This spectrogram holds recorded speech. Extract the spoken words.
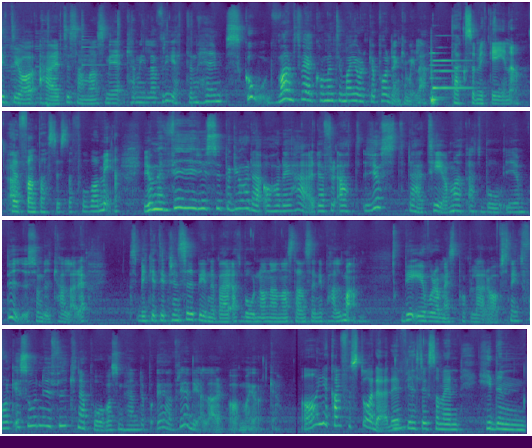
Sitter jag här tillsammans med Camilla Vretenheim Skog. Varmt välkommen till Mallorca-podden Camilla. Tack så mycket Ina. Helt ja. fantastiskt att få vara med. Ja men vi är ju superglada att ha dig här därför att just det här temat att bo i en by som vi kallar det, vilket i princip innebär att bo någon annanstans än i Palma. Det är våra mest populära avsnitt. Folk är så nyfikna på vad som händer på övriga delar av Mallorca. Ja, jag kan förstå det. Det mm. finns liksom en hidden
